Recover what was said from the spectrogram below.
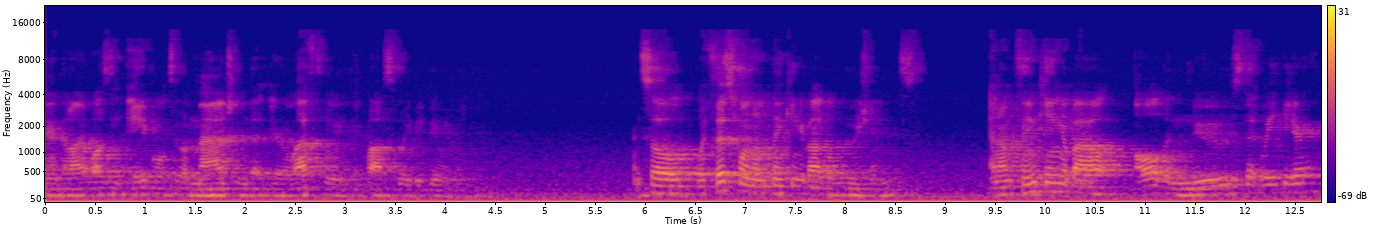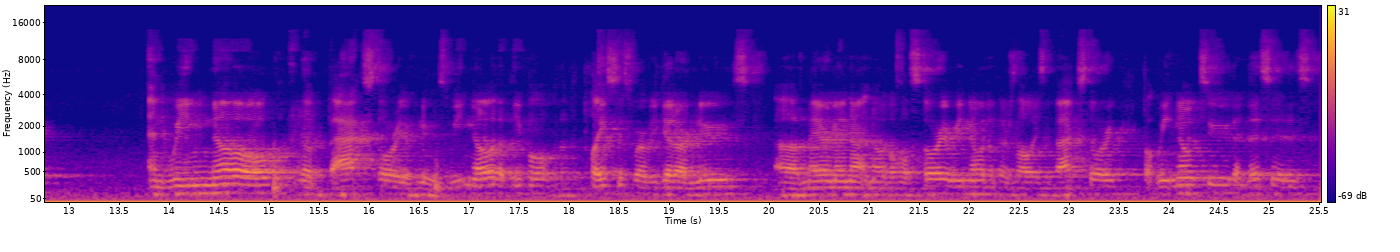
hand that I wasn't able to imagine that your left hand could possibly be doing it. And so with this one, I'm thinking about illusions. And I'm thinking about all the news that we hear. And we know the backstory of news. We know the people, the places where we get our news uh, may or may not know the whole story. We know that there's always a backstory, but we know too that this is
